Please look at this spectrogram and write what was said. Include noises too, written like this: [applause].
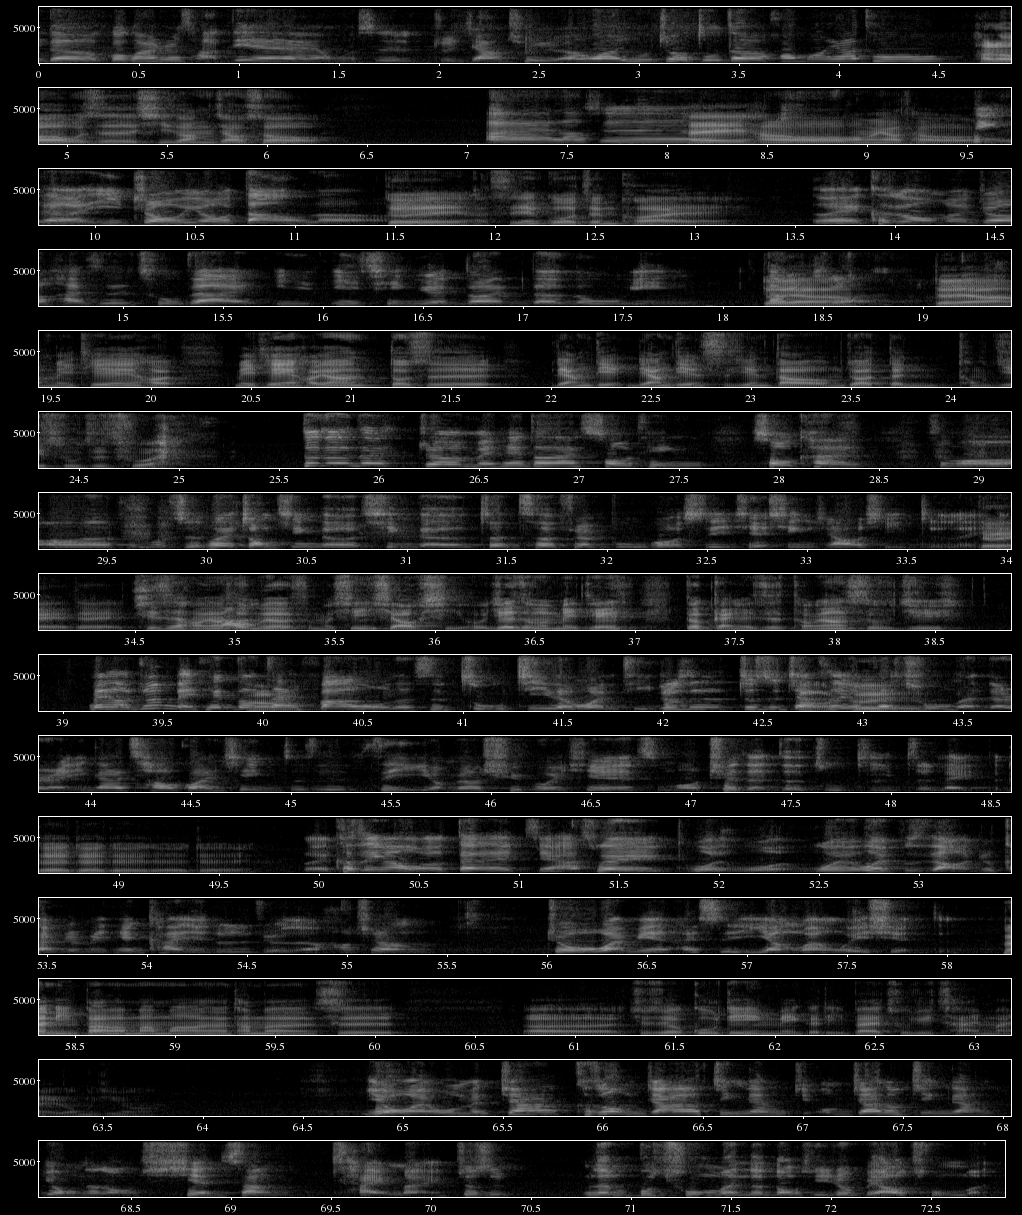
集的国关热炒店，我是即将去 NYU 就读的黄毛丫头。Hello，我是西装教授。哎，老师。嘿、hey，Hello，黄毛丫头。新的一周又到了。对，时间过得真快。对，可是我们就还是处在疫疫情远端的录音。对啊，对啊，每天好，每天好像都是两点两点时间到了，我们就要等统计数字出来。[laughs] 对对对，就每天都在收听收看。什么呃，什么指挥中心的新的政策宣布，或者是一些新消息之类的。对对，其实好像都没有什么新消息。我觉得怎么每天都感觉是同样数据。没有，就是每天都在 follow 的是足迹的问题。哦、就是就是，假设有在出门的人，应该超关心，就是自己有没有去过一些什么确诊者足迹之类的。对对对对对。对，可是因为我又待在家，所以我我我我也不知道，就感觉每天看，也就是觉得好像就外面还是一样蛮危险的。那你爸爸妈妈呢？他们是呃，就是有固定每个礼拜出去采买东西吗？有哎、欸，我们家可是我们家要尽量，我们家都尽量用那种线上采买，就是能不出门的东西就不要出门。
